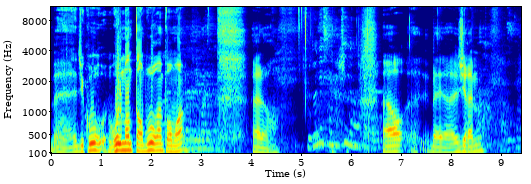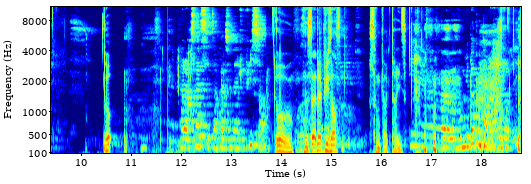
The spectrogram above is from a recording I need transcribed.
Ben, du coup, roulement de tambour hein, pour moi. Alors, Faut donner son petit nom. alors, euh, ben, euh, Jirem. Oh, Alors, ça, c'est un personnage puissant. oh, ça a de la puissance. Ça me caractérise. Et euh, vaut mieux pas qu'on t'emmerde aujourd'hui.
